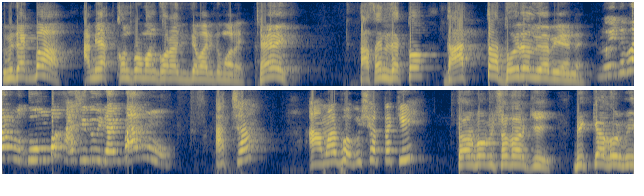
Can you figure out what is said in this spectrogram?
তুমি দেখবা? আমি এখন প্রমাণ করাই দিতে পারি তোমারে। এই আসেনি দেখতো দাঁতটা দৈরা লুয়াবি এনে। লইতে পারব দুম্বা খাসি দুইটা আমি পারব। আচ্ছা আমার ভবিষ্যৎটা কি? তার ভবিষ্যৎ আর কি? ভিক্ষা করবি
